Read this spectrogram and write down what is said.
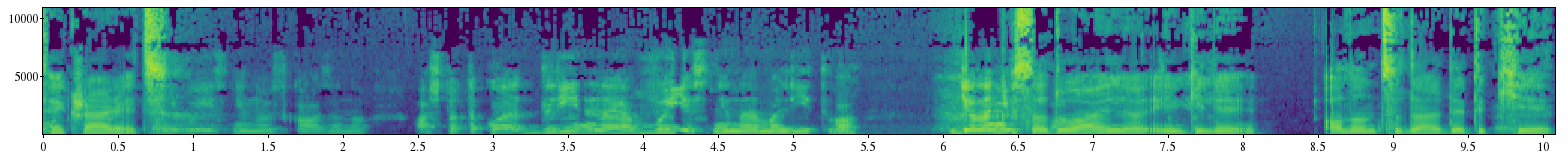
Tekrar et. Невыясненную сказано. А что такое длинная выясненная молитва? Kısa duayla ilgili alıntıda dedi ki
